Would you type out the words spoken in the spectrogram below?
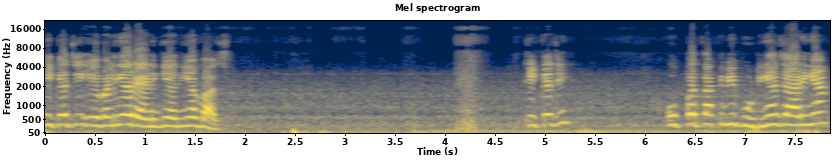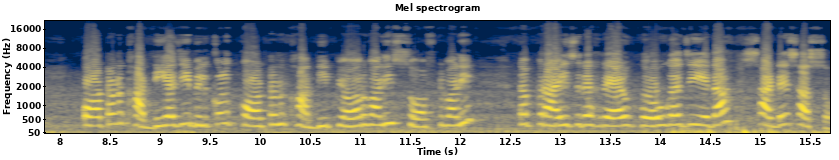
ਠੀਕ ਹੈ ਜੀ, ਇਹ ਵਾਲੀਆਂ ਰਹਿਣਗੀਆਂ ਇਹਦੀਆਂ ਬਾਜ਼ੂ ਠੀਕ ਹੈ ਜੀ? ਉੱਪਰ ਤੱਕ ਵੀ ਬੂਟੀਆਂ ਜਾ ਰਹੀਆਂ। ਕਾਟਨ ਖਾਦੀ ਹੈ ਜੀ, ਬਿਲਕੁਲ ਕਾਟਨ ਖਾਦੀ ਪਿਓਰ ਵਾਲੀ ਸੌਫਟ ਵਾਲੀ। ਤਾਂ ਪ੍ਰਾਈਸ ਰਹੂਗਾ ਜੀ ਇਹਦਾ 750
